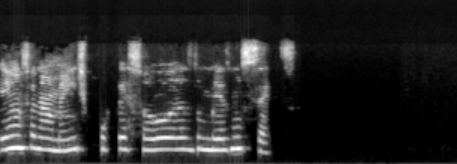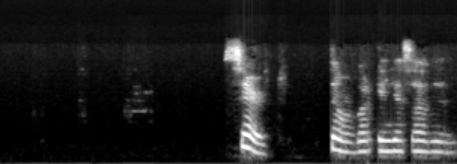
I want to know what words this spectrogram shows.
emocionalmente por pessoas do mesmo sexo. Certo. Então, agora que a gente já sabe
